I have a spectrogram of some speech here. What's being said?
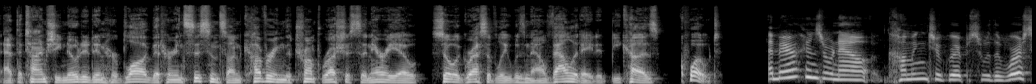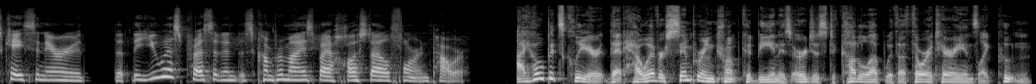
At the time, she noted in her blog that her insistence on covering the Trump Russia scenario so aggressively was now validated because, quote, Americans were now coming to grips with the worst case scenario that the US president is compromised by a hostile foreign power. I hope it's clear that however simpering Trump could be in his urges to cuddle up with authoritarians like Putin,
